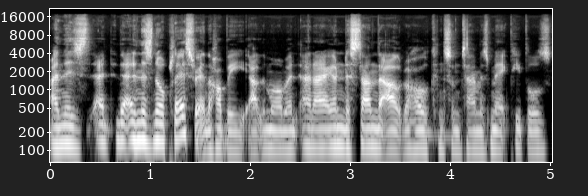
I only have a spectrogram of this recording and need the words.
and there's and there's no place for it in the hobby at the moment. And I understand that alcohol can sometimes make people's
